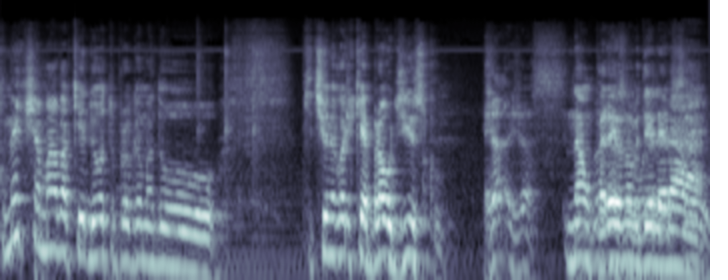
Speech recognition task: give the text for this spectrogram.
como é que chamava aquele outro programa do. Que tinha o um negócio de quebrar o disco? Já, já. Não, peraí, o nome dele era.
